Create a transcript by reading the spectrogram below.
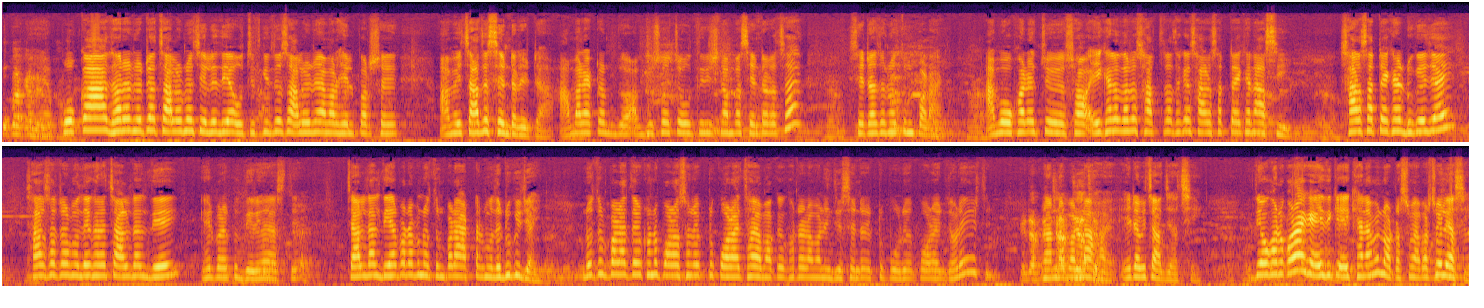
পোকা কেন? পোকা ধরেন এটা চালনে চেলে দেওয়া উচিত কিন্তু চালনে আমার হেল্পার সে আমি চাঁদের সেন্টার এটা। আমার একটা দুশো চৌত্রিশ নাম্বার সেন্টার আছে সেটা হচ্ছে নতুন পাড়ায়। আমি ওখানে এখানে ধরো সাতটা থেকে সাড়ে সাতটা এখানে আসি। সাড়ে সাতটা এখানে ঢুকে যাই সাড়ে সাতটার মধ্যে এখানে চাল ডাল দেই হেল্পার একটু দেরি হয়ে আসতে। চাল ডাল দেওয়ার পর আমি নতুন পাড়া আটটার মধ্যে ঢুকে যাই। নতুন পাড়াতে ওখানে পড়াশোনা একটু করাইতে হয় আমাকে ওখানে আমার নিজের সেন্টার একটু পড়ে পড়াই ধরে রান্না বান্না হয়। এটা আমি চার্জে আছি। দিয়ে ওখানে করা এইদিকে এখানে আমি নটার সময় আবার চলে আসি।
